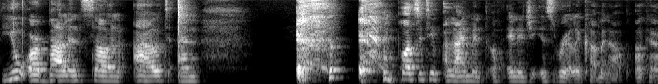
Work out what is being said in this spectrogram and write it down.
you are balancing out and positive alignment of energy is really coming up okay?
